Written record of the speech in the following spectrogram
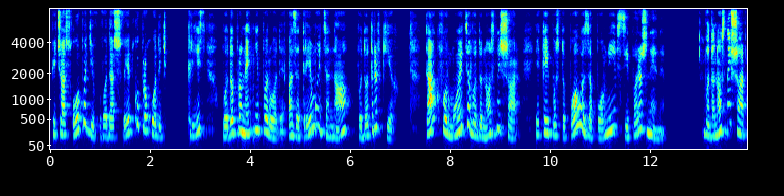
Під час опадів вода швидко проходить крізь водопроникні породи, а затримується на водотривких. Так формується водоносний шар, який поступово заповнює всі порожнини. Водоносний шар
